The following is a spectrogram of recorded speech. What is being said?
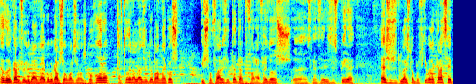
εδώ κάποιοι φίλοι του Παναθηναϊκού με κάποιους έχουν βάλει στον χώρο. Αυτό δεν αλλάζει ότι ο Παναθηναϊκός ισοφάρισε τέταρτη φορά φέτος. Ε, στις καθυστερήσεις πήρε έσωσε τουλάχιστον προσχήματα, κράτησε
